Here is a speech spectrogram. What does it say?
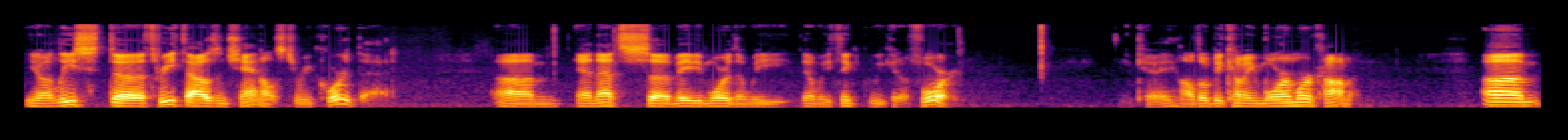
you know, at least uh, three thousand channels to record that, um, and that's uh, maybe more than we than we think we can afford. Okay, although becoming more and more common. Um,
